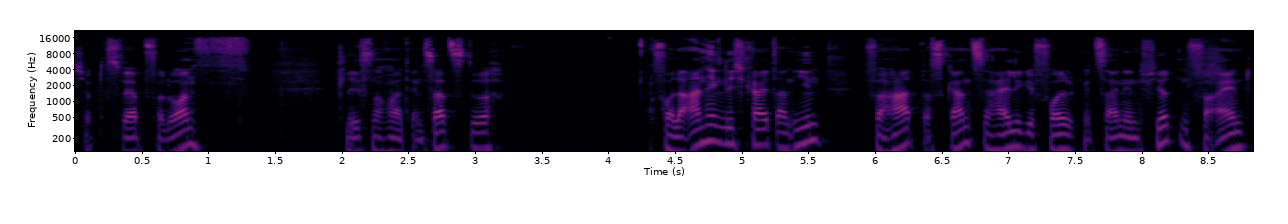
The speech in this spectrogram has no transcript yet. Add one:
ich habe das Verb verloren. Ich lese nochmal den Satz durch. Voller Anhänglichkeit an ihn verharrt das ganze heilige Volk mit seinen Vierten vereint,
